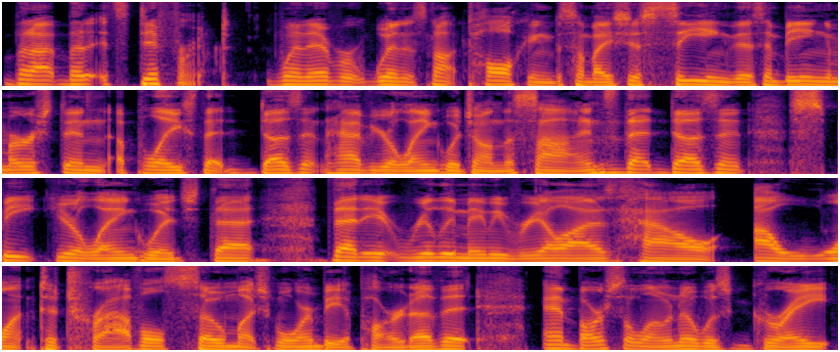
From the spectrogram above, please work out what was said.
but I, but it's different whenever when it's not talking to somebody it's just seeing this and being immersed in a place that doesn't have your language on the signs that doesn't speak your language that that it really made me realize how I want to travel so much more and be a part of it. And Barcelona was great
